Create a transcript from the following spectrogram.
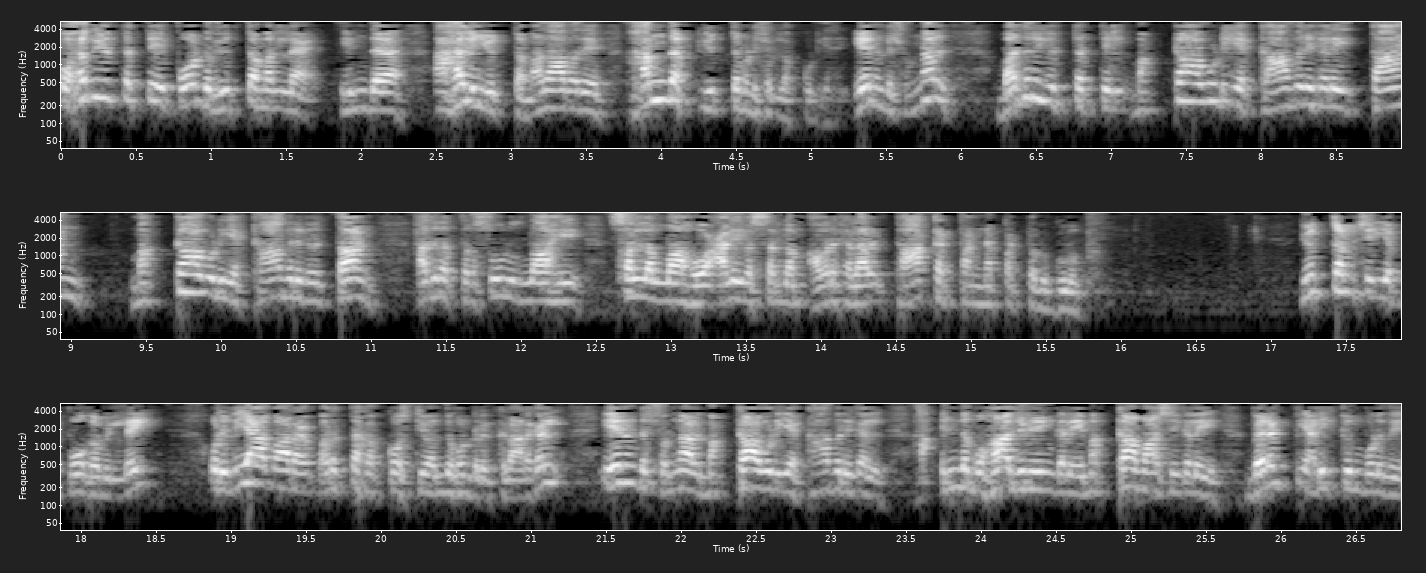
உகது யுத்தத்தை போன்ற யுத்தம் அல்ல. இந்த அகலி யுத்தம் அதாவது ஹந்தக் யுத்தம் என்று சொல்லக்கூடியது. ஏனென்று சொன்னால் பதில் யுத்தத்தில் மக்காவுடைய காவிரிகளை தான் மக்காவுடைய காவிரிகள் தான் ஹதரத் ரசூலுல்லாஹி சல்லல்லாஹு அலைவசல்லம் அவர்களால் டாக்கெட் பண்ணப்பட்ட ஒரு குரூப். யுத்தம் செய்ய போகவில்லை. ஒரு வியாபார வர்த்தக கோஷ்டி வந்து கொண்டிருக்கிறார்கள். ஏனென்று சொன்னால் மக்காவுடைய காவிரிகள் இந்த முகாஜிரியங்களை மக்காவாசிகளை விரட்டி அடிக்கும் பொழுது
